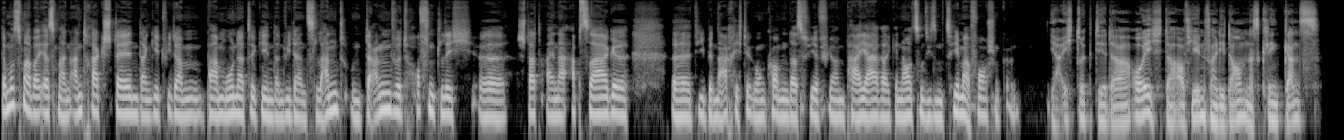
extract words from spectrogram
da muss man aber erstmal einen Antrag stellen, dann geht wieder ein paar Monate, gehen dann wieder ins Land und dann wird hoffentlich äh, statt einer Absage äh, die Benachrichtigung kommen, dass wir für ein paar Jahre genau zu diesem Thema forschen können. Ja, ich drücke dir da, euch da auf jeden Fall die Daumen. Das klingt ganz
